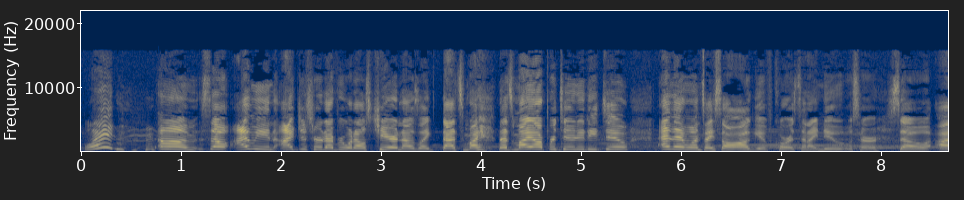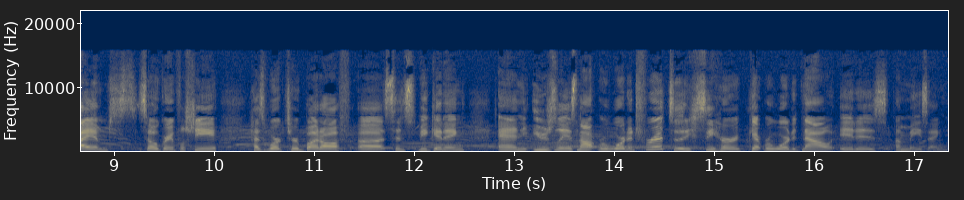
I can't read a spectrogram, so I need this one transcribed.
What? um, so I mean, I just heard everyone else cheer, and I was like, that's my that's my opportunity too. And then once I saw Augie, of course, and I knew it was her. So I am so grateful. She has worked her butt off uh, since the beginning, and usually is not rewarded for it. So to see her get rewarded now, it is amazing.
